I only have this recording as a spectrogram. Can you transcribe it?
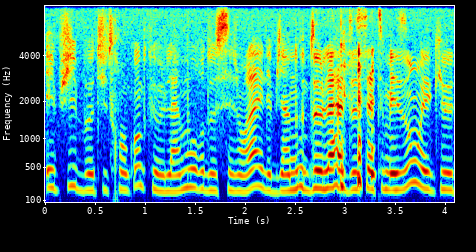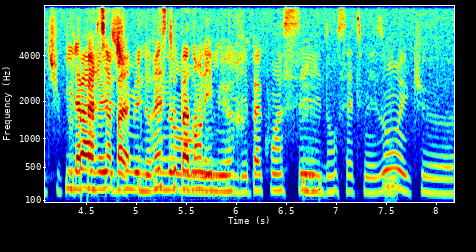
Et puis bah, tu te rends compte que l'amour de ces gens-là, il est bien au-delà de cette maison et que tu peux Il pas pas- ne reste Non, pas dans les murs. Il n'est pas coincé Mhm. dans cette maison et que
